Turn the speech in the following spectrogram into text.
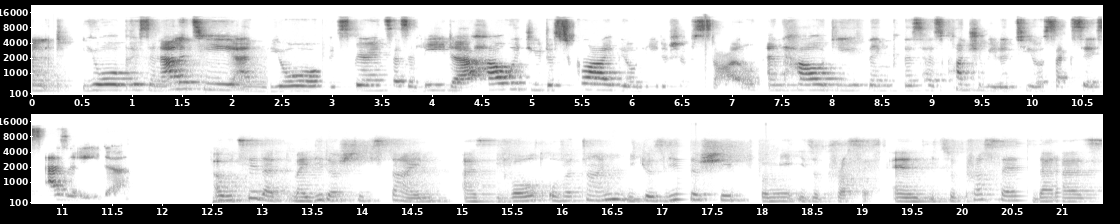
and your personality and your experience as a leader, how would you describe your leadership style? And how do you think this has contributed to your success as a leader? I would say that my leadership style has evolved over time because leadership for me is a process. And it's a process that has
